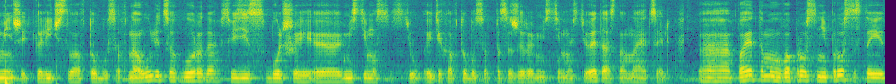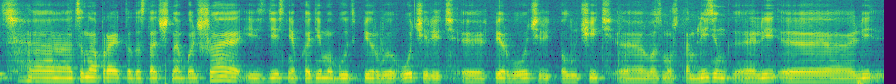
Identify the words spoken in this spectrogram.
уменьшить количество автобусов на улицах города в связи с большей э, вместимостью этих автобусов, пассажировместимостью. Это основная цель. Э, Поэтому вопрос не просто стоит, э, цена проекта достаточно большая, и здесь необходимо будет в первую очередь, в первую очередь получить, возможно, там лизинг ли- ли-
